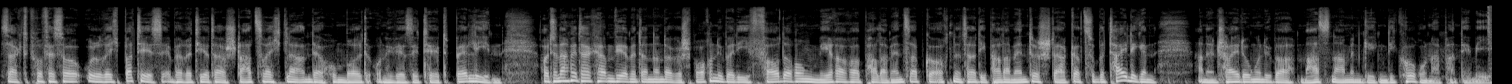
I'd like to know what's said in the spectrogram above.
Sagt Professor Ulrich Battis, emeritierter Staatsrechtler an der Humboldt-Universität Berlin. Heute Nachmittag haben wir miteinander gesprochen über die Forderung mehrerer Parlamentsabgeordneter, die Parlamente stärker zu beteiligen an Entscheidungen über Maßnahmen gegen die Corona-Pandemie.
